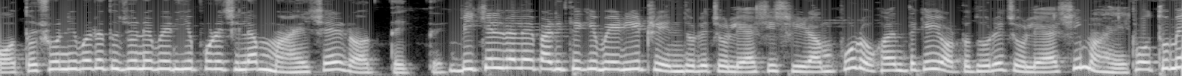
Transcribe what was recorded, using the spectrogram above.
গত শনিবারে দুজনে বেরিয়ে পড়েছিলাম মাহেশের রথ দেখতে। বিকেল বেলায় বাড়ি থেকে বেরিয়ে ট্রেন ধরে চলে আসি শ্রীরামপুর, ওখান থেকেই অটো ধরে চলে আসি মাহে প্রথমে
